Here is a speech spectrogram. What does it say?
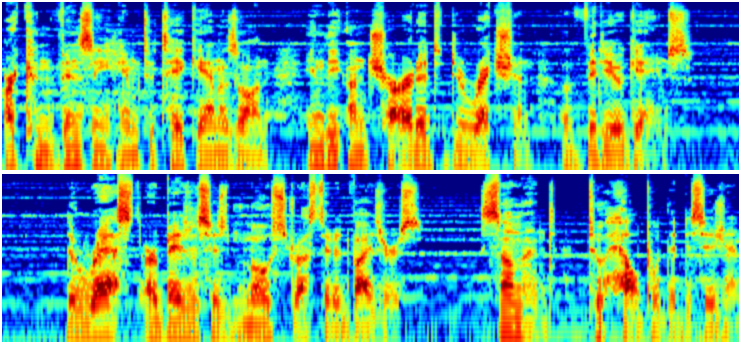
are convincing him to take Amazon in the uncharted direction of video games. The rest are Bezos' most trusted advisors, summoned to help with the decision.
